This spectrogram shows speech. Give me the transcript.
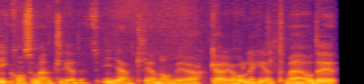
i konsumentledet egentligen om vi ökar. Jag håller helt med. Och det,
